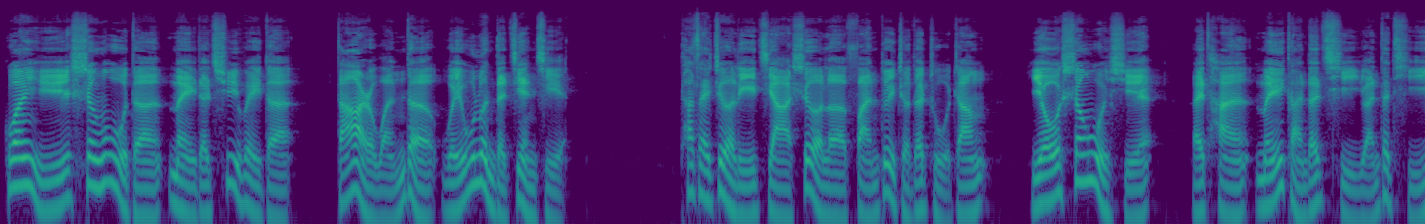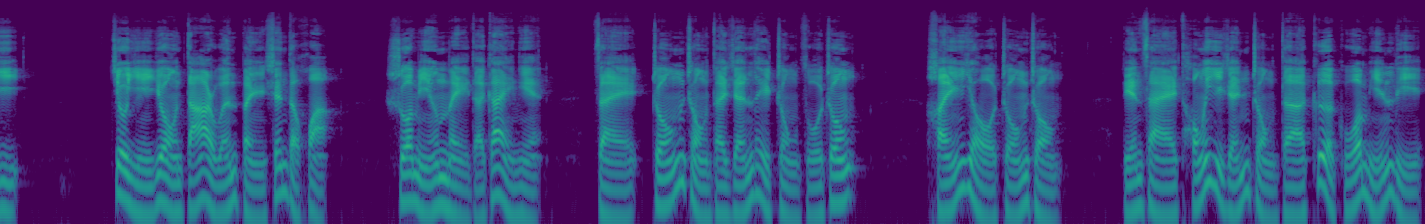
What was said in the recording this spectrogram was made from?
关于生物的美的趣味的达尔文的唯物论的见解，他在这里假设了反对者的主张，由生物学来谈美感的起源的提议，就引用达尔文本身的话，说明美的概念。在种种的人类种族中，很有种种，连在同一人种的各国民里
